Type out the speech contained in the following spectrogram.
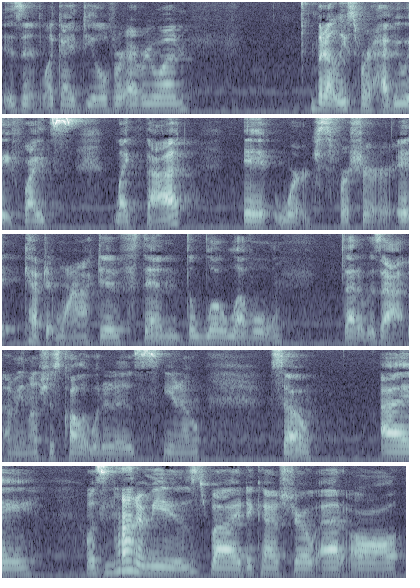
isn't like ideal for everyone, but at least for heavyweight fights like that, it works for sure. It kept it more active than the low level that it was at. I mean, let's just call it what it is, you know. So, I was not amused by De Castro at all,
